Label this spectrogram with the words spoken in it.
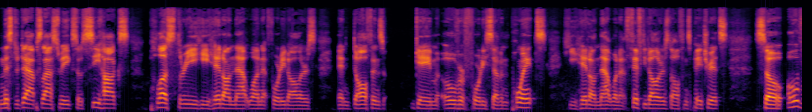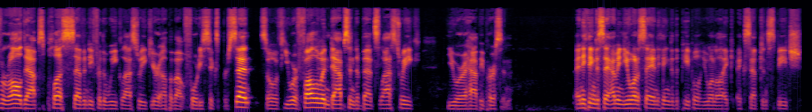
Mr. Daps last week. So Seahawks plus three. He hit on that one at $40 and Dolphins game over 47 points. He hit on that one at $50. Dolphins Patriots. So overall, DAPS plus 70 for the week last week. You're up about 46%. So if you were following DAPS into bets last week, you were a happy person. Anything to say? I mean, you want to say anything to the people? You want to like acceptance speech?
